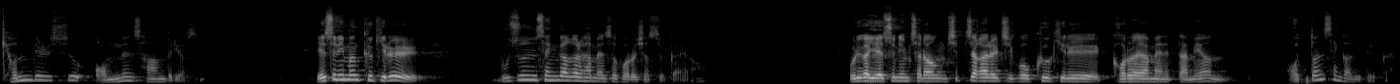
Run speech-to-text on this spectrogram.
견딜 수 없는 상황들이었습니다. 예수님은 그 길을 무슨 생각을 하면서 걸으셨을까요? 우리가 예수님처럼 십자가를 지고 그 길을 걸어야만 했다면 어떤 생각이 들까요?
